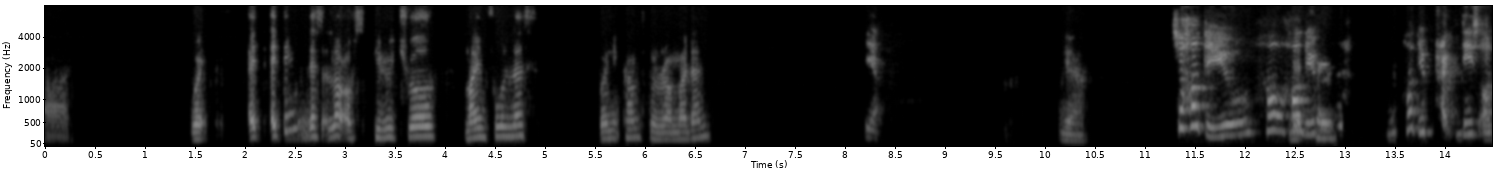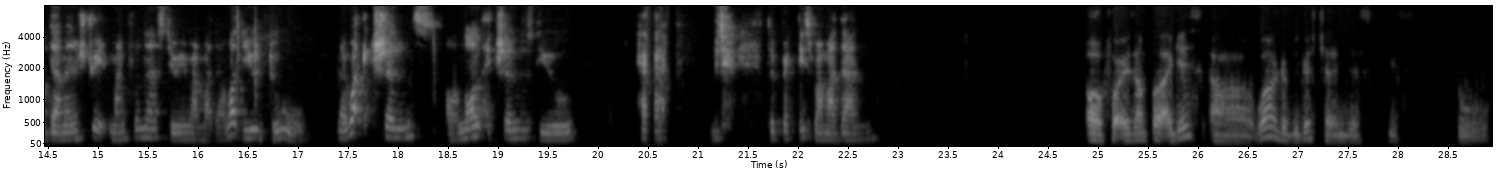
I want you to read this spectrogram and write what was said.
Uh, what I, I think there's a lot of spiritual mindfulness when it comes to Ramadan. Yeah. Yeah. So how do you how how do you how do you practice or demonstrate mindfulness during Ramadan? What do you do? Like what actions or non-actions do you have to practice Ramadan? Oh, for example, I guess uh one of the biggest challenges is to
